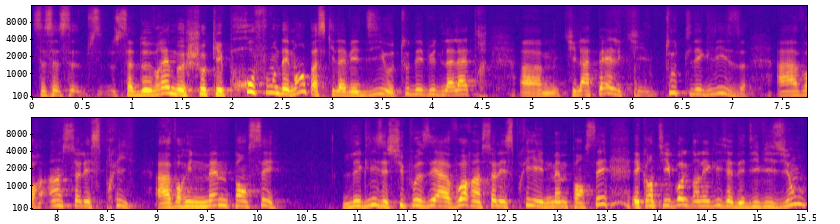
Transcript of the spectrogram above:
ça, devrait me choquer profondément parce qu'il avait dit au tout début de la lettre qu'il appelle toute l'Église à avoir un seul esprit, à avoir une même pensée. L'Église est supposée avoir un seul esprit et une même pensée, et quand il voit que dans l'Église il y a des divisions,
